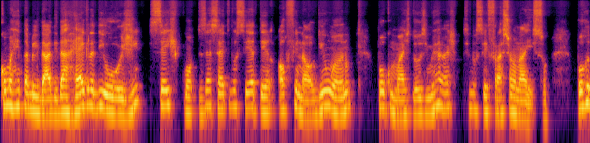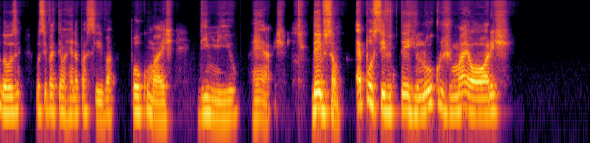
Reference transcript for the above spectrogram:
como a rentabilidade da regra de hoje, 6,17, você ia ter ao final de um ano pouco mais de 12 mil reais. Se você fracionar isso por 12, você vai ter uma renda passiva pouco mais de mil reais. Davidson, é possível ter lucros maiores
